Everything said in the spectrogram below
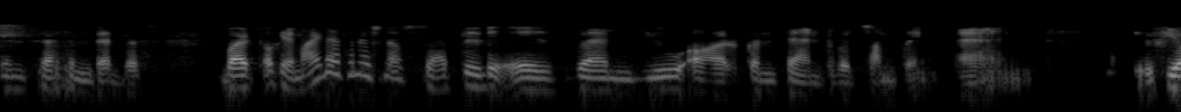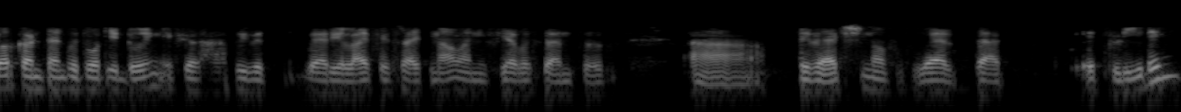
incessant at this. But okay, my definition of settled is when you are content with something, and if you're content with what you're doing, if you're happy with where your life is right now, and if you have a sense of uh, direction of where that it's leading,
